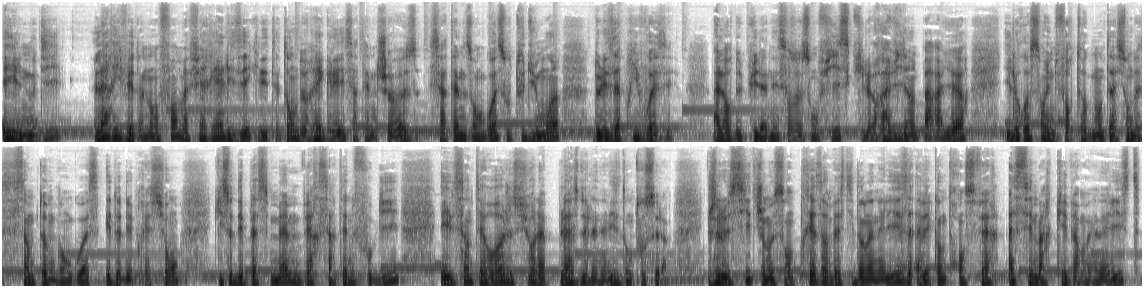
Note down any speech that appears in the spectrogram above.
Et il nous dit L'arrivée d'un enfant m'a fait réaliser qu'il était temps de régler certaines choses, certaines angoisses ou tout du moins de les apprivoiser. Alors depuis la naissance de son fils, qui le ravit hein, par ailleurs, il ressent une forte augmentation de ses symptômes d'angoisse et de dépression qui se déplacent même vers certaines phobies et il s'interroge sur la place de l'analyse dans tout cela. Je le cite, je me sens très investi dans l'analyse avec un transfert assez marqué vers mon analyste.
